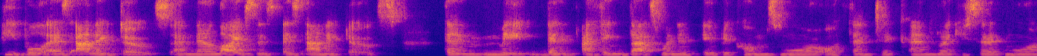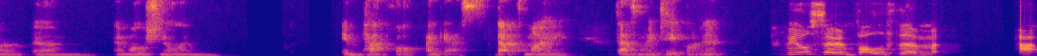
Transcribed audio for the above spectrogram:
people as anecdotes and their lives as, as anecdotes, then may, then I think that's when it, it becomes more authentic and, like you said, more um, emotional and impactful. I guess that's my that's my take on it. We also involve them at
